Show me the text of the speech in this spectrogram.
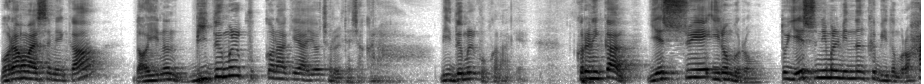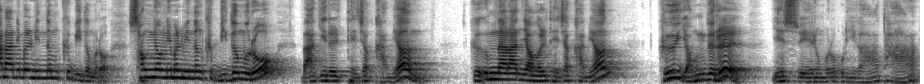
뭐라고 말씀입니까? 너희는 믿음을 굳건하게 하여 저를 대적하라. 믿음을 굳건하게. 그러니까 예수의 이름으로 또 예수님을 믿는 그 믿음으로 하나님을 믿는 그 믿음으로 성령님을 믿는 그 믿음으로 마귀를 대적하면 그 음란한 영을 대적하면 그 영들을 예수의 이름으로 우리가 다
